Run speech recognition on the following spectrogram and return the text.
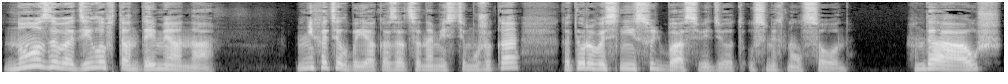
Но заводила в тандеме она. «Не хотел бы я оказаться на месте мужика, которого с ней судьба сведет», — усмехнулся он. «Да уж,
